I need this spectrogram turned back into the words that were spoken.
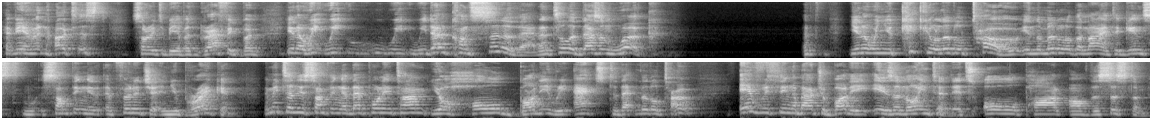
Have you ever noticed? Sorry to be a bit graphic, but you know, we, we, we, we don't consider that until it doesn't work. And, you know, when you kick your little toe in the middle of the night against something in furniture and you break it, let me tell you something at that point in time, your whole body reacts to that little toe. Everything about your body is anointed. It's all part of the system.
